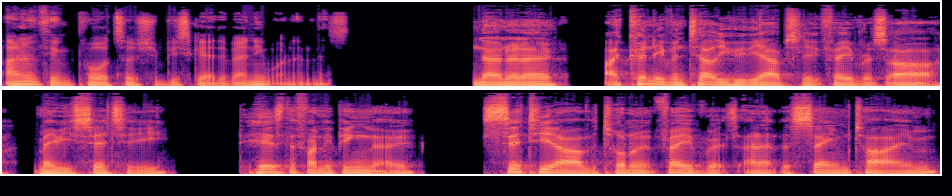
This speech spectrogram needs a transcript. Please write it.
I don't think Porto should be scared of anyone in this. No, no, no. I couldn't even tell you who the absolute favourites are. Maybe City. Here's the funny thing, though. City are the tournament favourites, and at the same time,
